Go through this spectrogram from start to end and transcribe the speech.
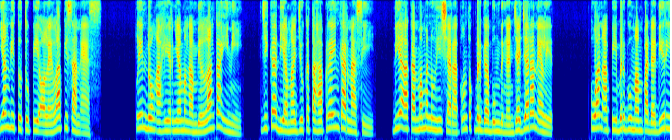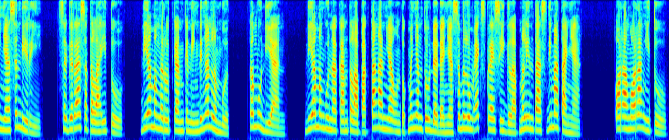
yang ditutupi oleh lapisan es. Lindong akhirnya mengambil langkah ini. Jika dia maju ke tahap reinkarnasi, dia akan memenuhi syarat untuk bergabung dengan jajaran elit. Tuan Api bergumam pada dirinya sendiri. Segera setelah itu, dia mengerutkan kening dengan lembut. Kemudian, dia menggunakan telapak tangannya untuk menyentuh dadanya sebelum ekspresi gelap melintas di matanya. Orang-orang itu,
